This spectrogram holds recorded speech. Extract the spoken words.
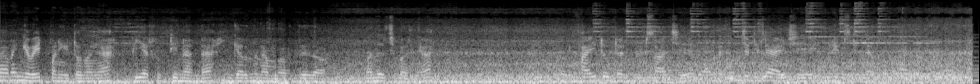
ஆ? நேரம் இங்கே வெயிட் பண்ணிகிட்டு இருந்தாங்க. பிஆர் ஃபிஃப்டின் அண்டை. இங்கேருந்து நம்ம வந்து இதோ வந்துருச்சு பாருங்க. ஒரு ஃபைவ் டு டென் மினிட்ஸ் ஆச்சு. அது கொஞ்சம் டிலே ஆயிடுச்சு. எயிட் மினிட்ஸ் டிலே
